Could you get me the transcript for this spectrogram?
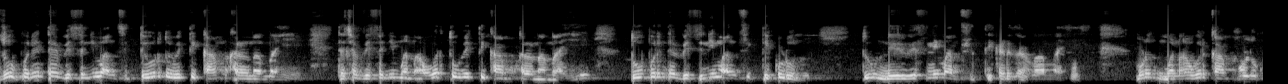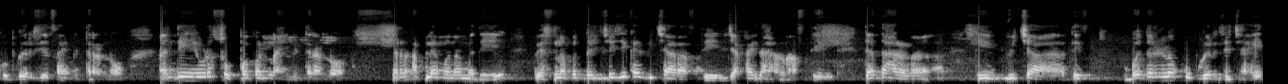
जोपर्यंत त्या व्यसनी मानसिकतेवर तो व्यक्ती काम करणार नाही त्याच्या व्यसनी मनावर तो व्यक्ती काम करणार नाही तोपर्यंत त्या व्यसनी मानसिकतेकडून तू निर्व्यसनी मानसिकतेकडे जाणार नाही. म्हणून मनावर काम होणं खूप गरजेचं आहे मित्रांनो. आणि ते एवढं सोपं पण नाही मित्रांनो. कारण आपल्या मनामध्ये व्यसनाबद्दलचे जे काही विचार असतील ज्या काही धारणा असतील त्या धारणा ते विचार ते बदलणं खूप गरजेचे आहेत.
